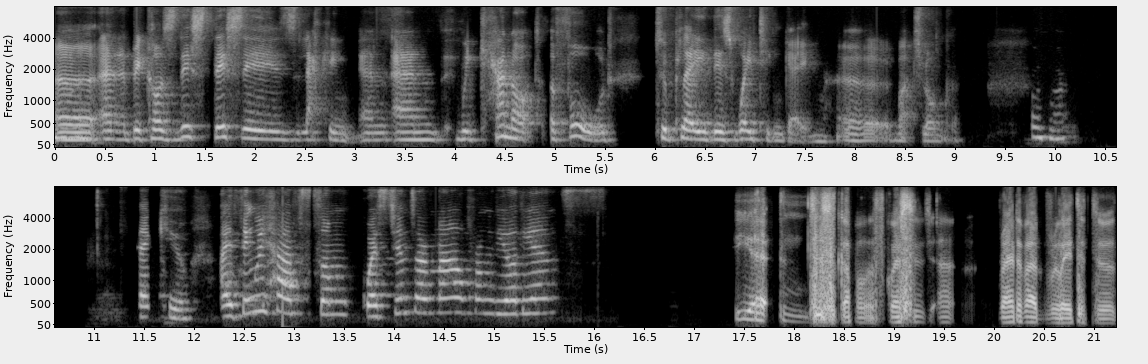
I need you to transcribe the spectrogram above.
uh, and because this this is lacking and and we cannot afford to play this waiting game uh, much longer. Mhm. Thank you. I think we have some questions are now from the audience. Yeah, just a couple of questions. Uh, right about related to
